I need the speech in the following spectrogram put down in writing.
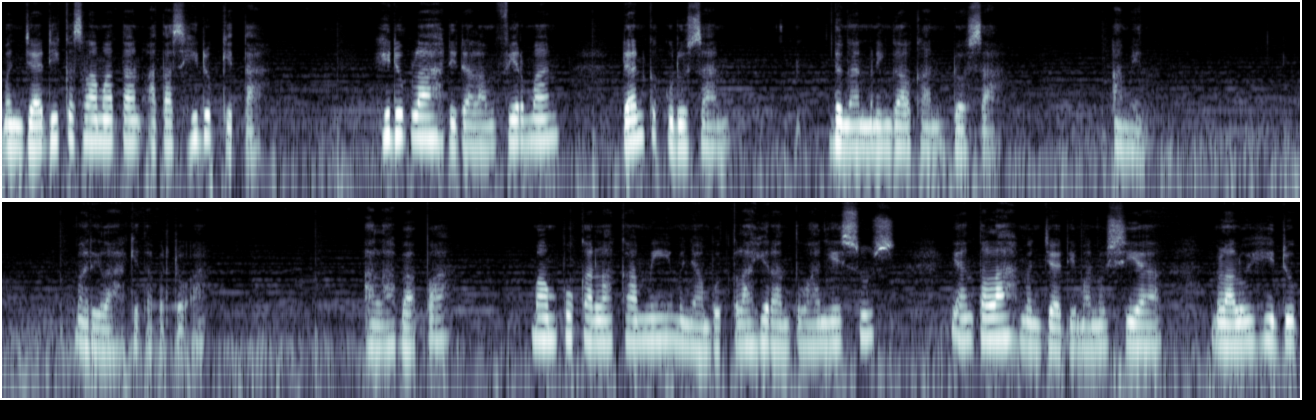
menjadi keselamatan atas hidup kita. Hiduplah di dalam firman dan kekudusan dengan meninggalkan dosa. Amin. Marilah kita berdoa. Allah Bapa, mampukanlah kami menyambut kelahiran Tuhan Yesus yang telah menjadi manusia melalui hidup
